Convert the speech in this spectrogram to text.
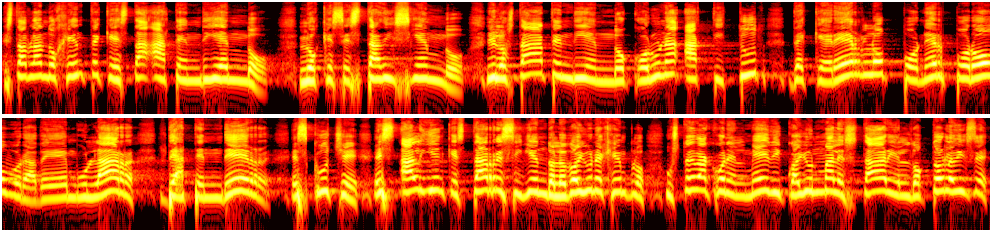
está hablando gente que está atendiendo lo que se está diciendo y lo está atendiendo con una actitud de quererlo poner por obra, de emular, de atender. Escuche, es alguien que está recibiendo. Le doy un ejemplo. Usted va con el médico, hay un malestar y el doctor le dice,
